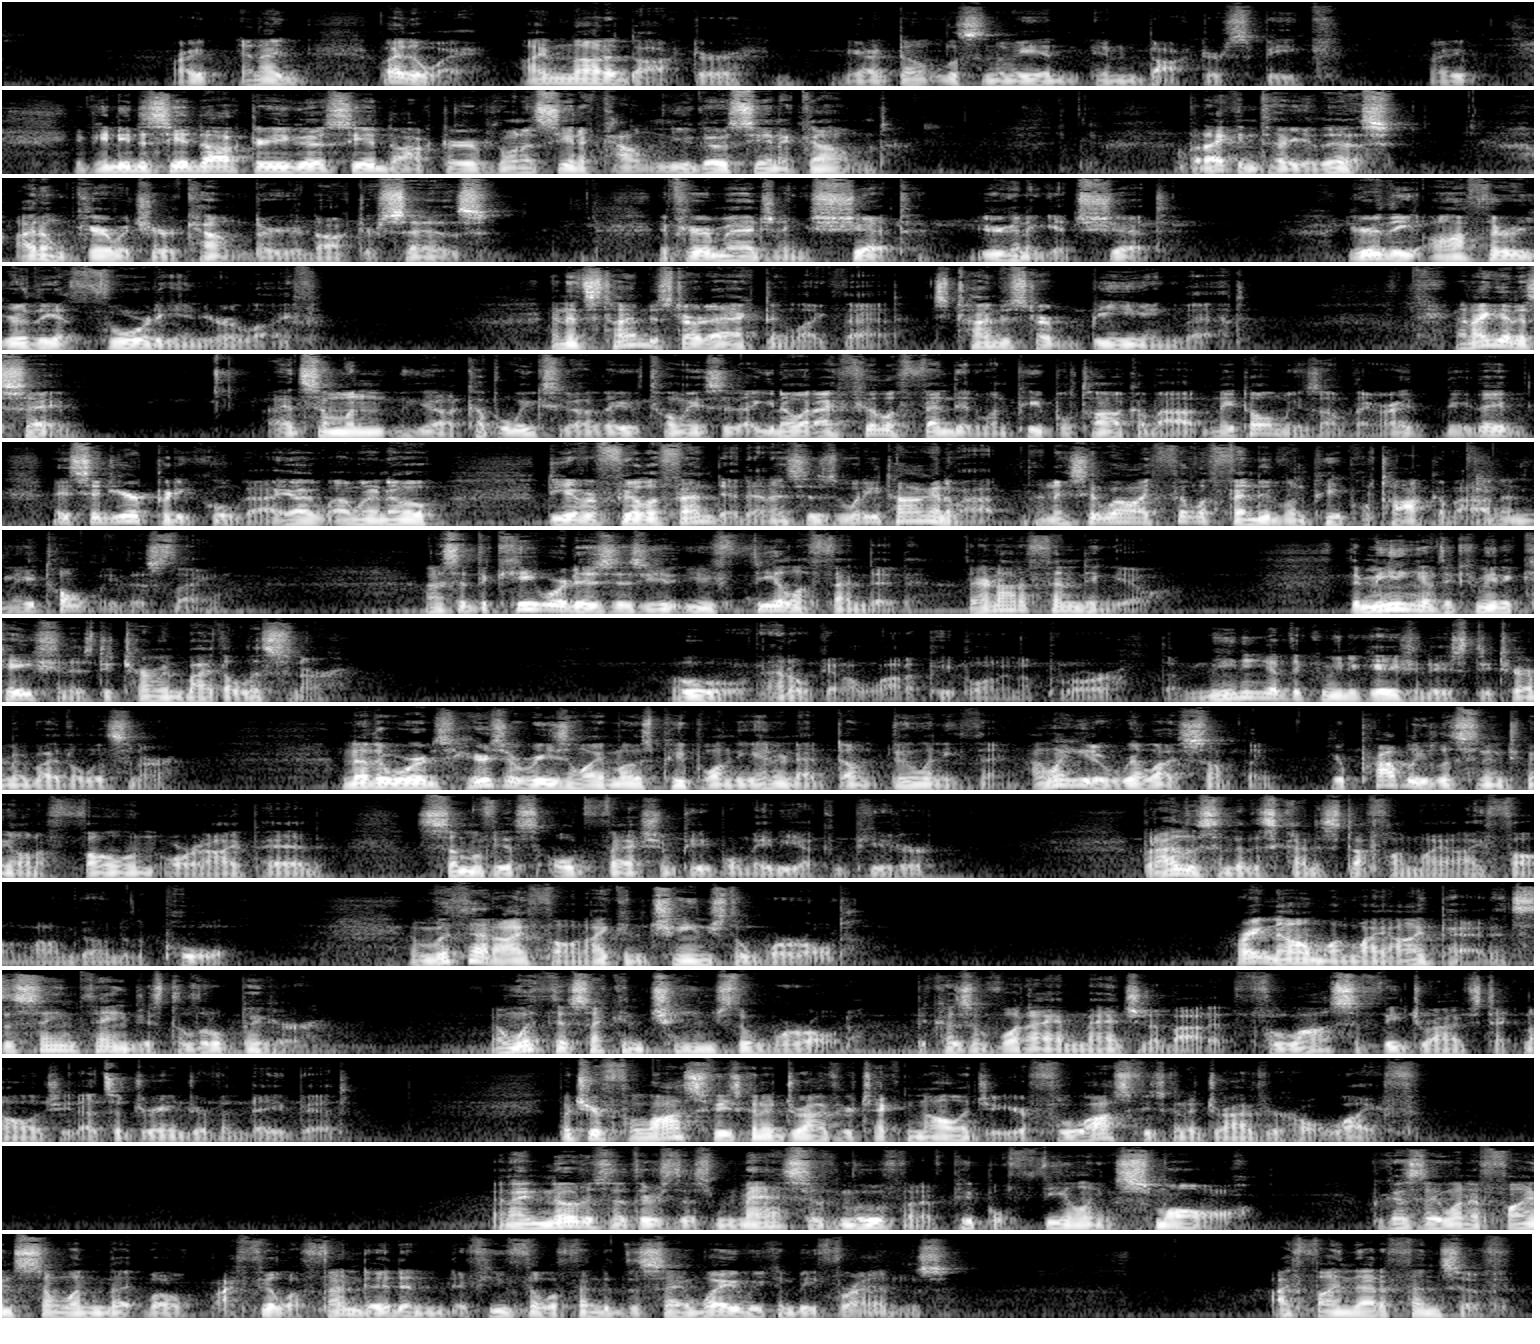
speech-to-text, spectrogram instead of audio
Right? And I, by the way, I'm not a doctor. Yeah, don't listen to me in, in doctor speak. Right? If you need to see a doctor, you go see a doctor. If you want to see an accountant, you go see an accountant. But I can tell you this I don't care what your accountant or your doctor says. If you're imagining shit, you're going to get shit. You're the author, you're the authority in your life. And it's time to start acting like that. It's time to start being that. And I got to say, I had someone you know, a couple weeks ago. They told me, "said You know what? I feel offended when people talk about." And they told me something, right? They they, they said, "You're a pretty cool guy. I, I want to know do you ever feel offended? And I says, what are you talking about? And they said, well, I feel offended when people talk about, it. and they told me this thing. I said, the key word is, is you, you feel offended. They're not offending you. The meaning of the communication is determined by the listener. Oh, that'll get a lot of people in an uproar. The meaning of the communication is determined by the listener. In other words, here's a reason why most people on the internet don't do anything. I want you to realize something. You're probably listening to me on a phone or an iPad some of us old fashioned people, maybe a computer. But I listen to this kind of stuff on my iPhone while I'm going to the pool. And with that iPhone, I can change the world. Right now, I'm on my iPad. It's the same thing, just a little bigger. And with this, I can change the world because of what I imagine about it. Philosophy drives technology. That's a dream driven day bit. But your philosophy is going to drive your technology. Your philosophy is going to drive your whole life. And I notice that there's this massive movement of people feeling small because they want to find someone that, well, I feel offended, and if you feel offended the same way, we can be friends. I find that offensive.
